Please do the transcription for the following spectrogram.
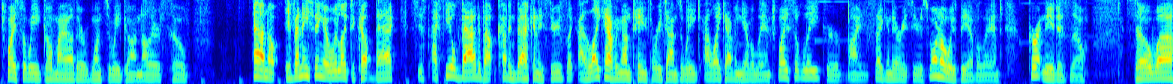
twice a week on my other, once a week on another. So I don't know. If anything, I would like to cut back. It's just I feel bad about cutting back in a series. Like I like having Untamed three times a week. I like having Evoland twice a week, or my secondary series won't always be Evoland. Currently, it is though. So uh,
